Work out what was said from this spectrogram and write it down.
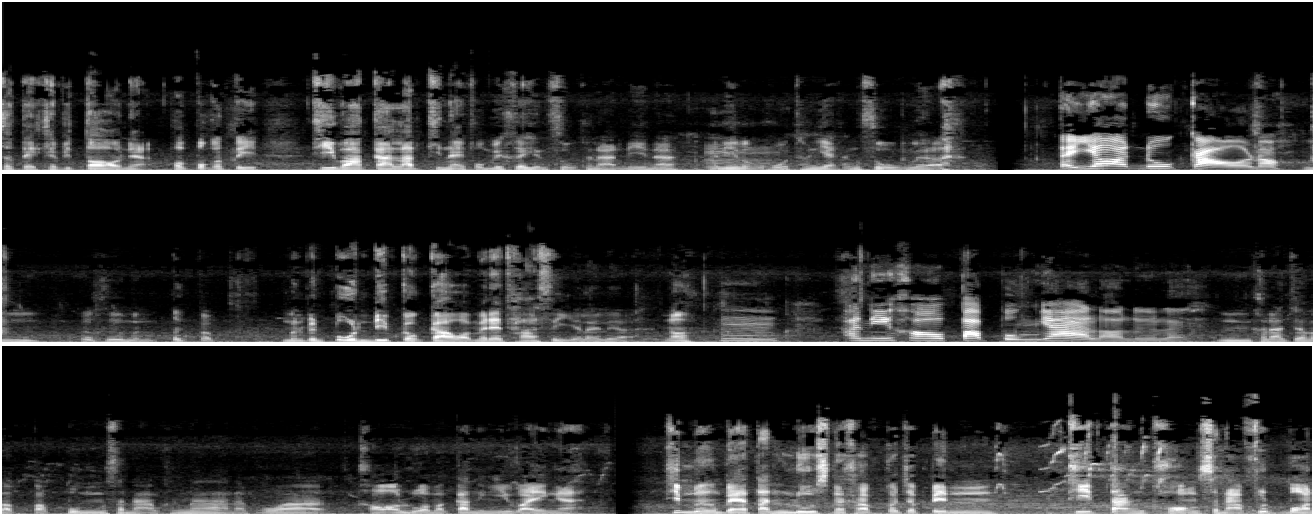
state capitol เนี่ย เพราะปกติที่ว่าการรัฐที่ไหนผมไม่เคยเห็นสูงขนาดนี้นะ อันนี้แบบโอ้โหทั้งใหญ่ทั้งสูงเลยอะแต่ยอดดูเก่าเนาะอืมก็คือเหมือนตึกแบบเหมือนเป็นปูนดิบเก่าๆอะไม่ได้ทาสีอะไรเลยอะเนาะอืมอันนี้เขาปรับปรุงหญ้าเหรอหรืออะไร อืมเขาน่าจะแบบปรับปรุงสนามข้างหน้านะ เพราะว่าเขาเอารั้วมากั้นอย่างนี้ไว้ไง ที่เมืองแบตันรูชนะครับก็จะเป็นที่ตั้งของสนามฟุตบอล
